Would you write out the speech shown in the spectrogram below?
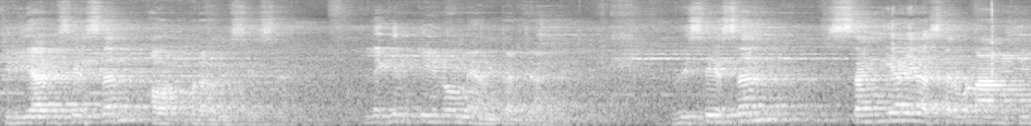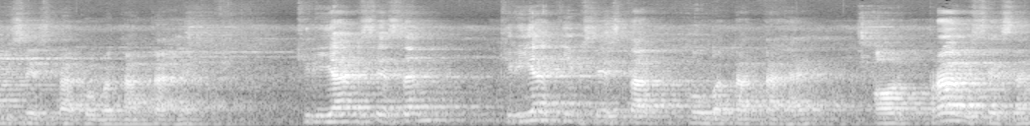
क्रिया विशेषण और प्रविशेषण। लेकिन तीनों में अंतर जान। विशेषण संज्ञा या सर्वनाम की विशेषता को बताता है। क्रिया विशेषण, क्रिया की विशेषता को बताता है और प्रविशेषण,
